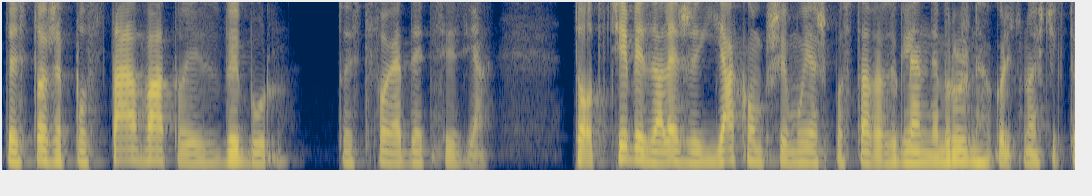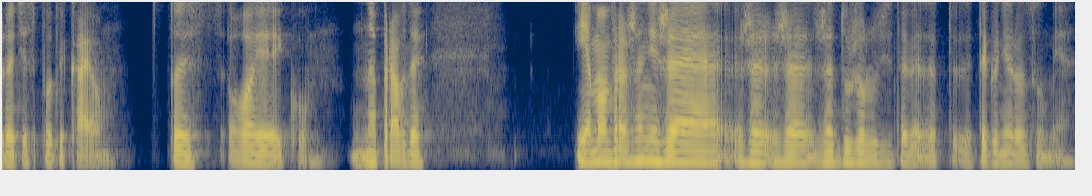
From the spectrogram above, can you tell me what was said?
to jest to, że postawa to jest wybór, to jest Twoja decyzja to od ciebie zależy, jaką przyjmujesz postawę względem różnych okoliczności, które cię spotykają. To jest ojejku, naprawdę. Ja mam wrażenie, że, że, że, że dużo ludzi tego, tego nie rozumie.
